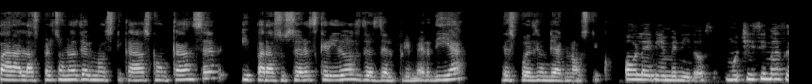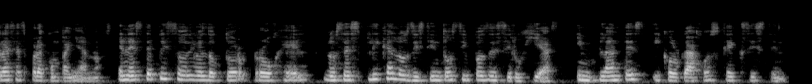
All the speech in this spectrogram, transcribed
para las personas diagnosticadas con cáncer y para sus seres queridos desde el primer día después de un diagnóstico. Hola y bienvenidos. Muchísimas gracias por acompañarnos. En este episodio el doctor Rogel nos explica los distintos tipos de cirugías, implantes y colgajos que existen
